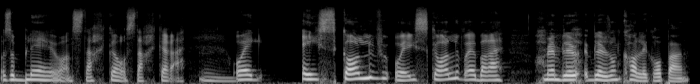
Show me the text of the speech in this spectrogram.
Og så ble jo han sterkere og sterkere. Og jeg, jeg skalv og jeg skalv, og jeg bare Men ble, ble du sånn kald i kroppen?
